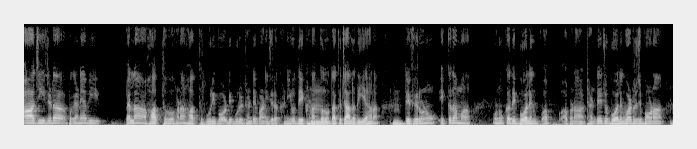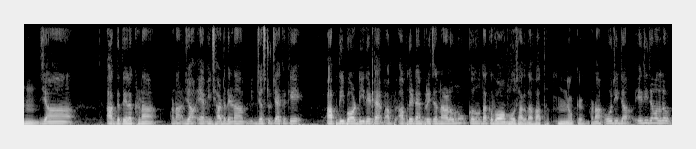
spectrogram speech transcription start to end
ਆ ਚੀਜ਼ ਜਿਹੜਾ ਆਪਾਂ ਕਹਿੰਦੇ ਆ ਵੀ ਪਹਿਲਾਂ ਹੱਥ ਹਨਾ ਹੱਥ ਪੂਰੀ ਬਾਡੀ ਪੂਰੇ ਠੰਡੇ ਪਾਣੀ 'ਚ ਰੱਖਣੀ ਉਹ ਦੇਖਣਾ। ਕਦੋਂ ਤੱਕ ਝੱਲਦੀ ਹੈ ਹਨਾ? ਤੇ ਫਿਰ ਉਹਨੂੰ ਇੱਕਦਮ ਉਹਨੂੰ ਕਦੇ ਬੋਇਲਿੰਗ ਆਪਣਾ ਠੰਡੇ 'ਚ ਬੋਇਲਿੰਗ ਵਾਟਰ 'ਚ ਪਾਉਣਾ ਜਾਂ ਅੱਗ ਤੇ ਰੱਖਣਾ ਹਨਾ? ਜਾਂ ਐਵੇਂ ਛੱਡ ਦੇਣਾ ਜਸਟ ਟੂ ਚੈੱਕ ਕਿ ਆਪਦੀ ਬਾਡੀ ਦੇ ਟੈਂਪ ਆਪਦੇ ਟੈਂਪਰੇਚਰ ਨਾਲ ਉਹਨੂੰ ਕਦੋਂ ਤੱਕ ਵਾਰਮ ਹੋ ਸਕਦਾ ਹੱਥ ਓਕੇ ਹਨਾ? ਉਹ ਚੀਜ਼ਾਂ ਇਹ ਚੀਜ਼ਾਂ ਮਤਲਬ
